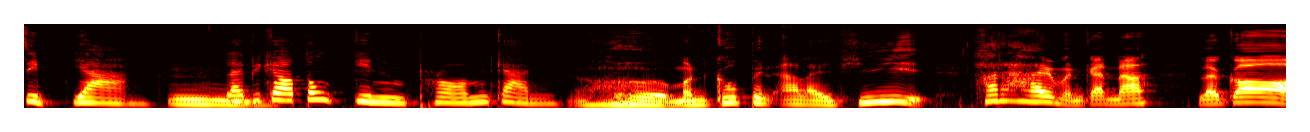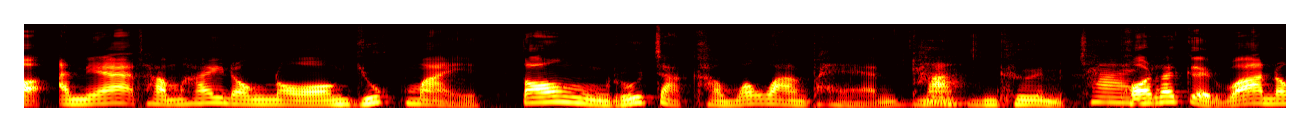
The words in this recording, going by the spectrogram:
สิบอย่าง และพี่ก้าวต้องกินพร้อมกัน เออ มันก็เป็นอะไรที่ท้าทายเหมือนกันนะ แล้วก็อันเนี้ยทำให้น้องๆยุคใหม่ ต้องรู้จักคำว่าวางแผนค่ะมากยิ่งขึ้นใช่เพราะถ้าเกิดว่าน้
